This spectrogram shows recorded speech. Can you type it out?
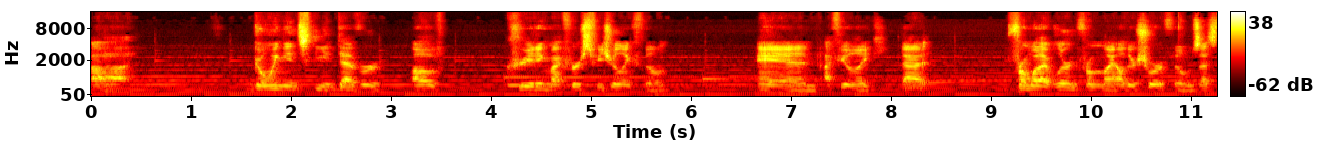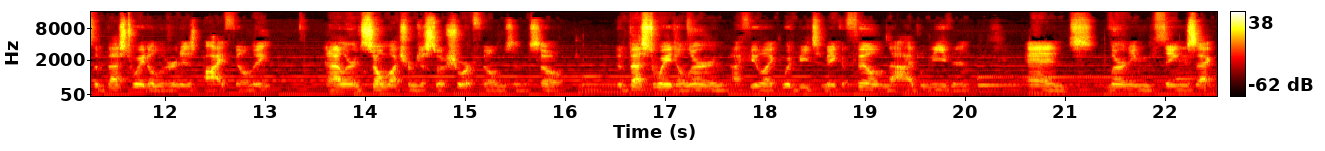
uh, going into the endeavor of creating my first feature length film. And I feel like that, from what I've learned from my other short films, that's the best way to learn is by filming. And I learned so much from just those short films. And so the best way to learn, I feel like, would be to make a film that I believe in and learning things that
